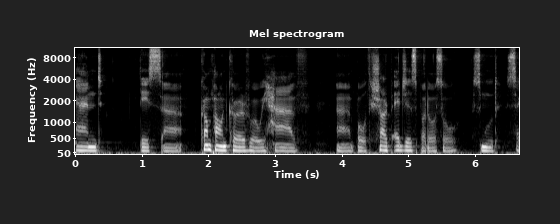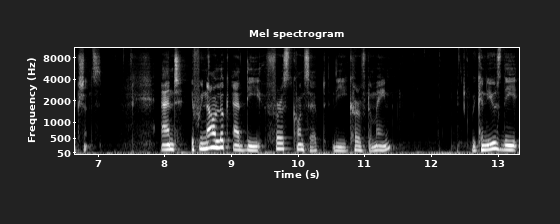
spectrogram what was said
and this uh, compound curve where we have uh, both sharp edges but also smooth sections. And if we now look at the first concept, the curve domain, we can use the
